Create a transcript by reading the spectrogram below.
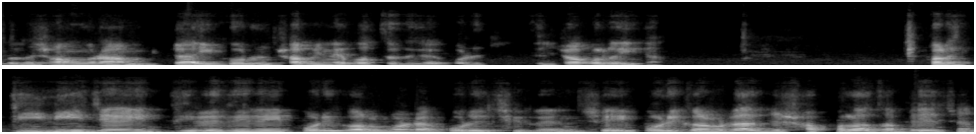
তাহলে সংগ্রাম যাই করুন, সবই নেপথ্য থেকে করেছেন সকলেই জান। ফলে তিনি যে ধীরে ধীরে এই পরিকল্পনাটা করেছিলেন, সেই পরিকল্পনাটা আজকে সফলতা পেয়েছেন।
